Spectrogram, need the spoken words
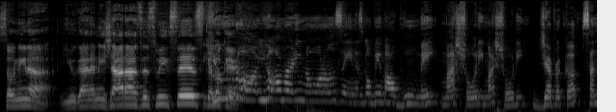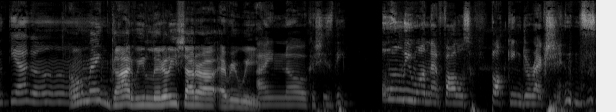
So Nina, you got any shout outs this week, sis? ¿Qué You lo que? know, you already know what I'm saying. It's gonna be my roommate, my shorty, my shorty, Jerica Santiago. Oh my god, we literally shout her out every week. I know, cause she's the only one that follows fucking directions.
